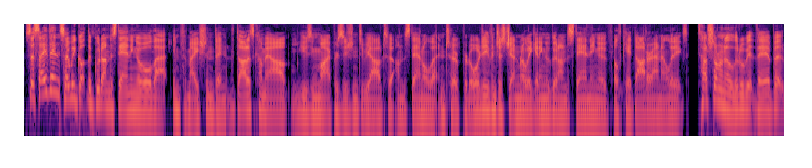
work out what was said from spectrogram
So say then, so we got the good understanding of all that information. Then the data's come out using Miya Precision to be able to understand all that, interpret, or even just generally getting a good understanding of healthcare data analytics. Touched on it a little bit there, but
